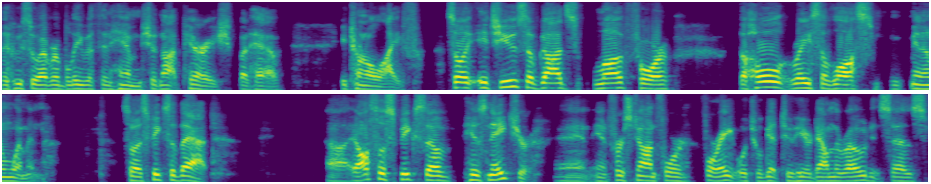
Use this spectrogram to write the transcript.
that whosoever believeth in him should not perish, but have eternal life. So it's use of God's love for the whole race of lost men and women. So it speaks of that. Uh, it also speaks of his nature. And in 1 John 4, 4 8, which we'll get to here down the road, it says,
